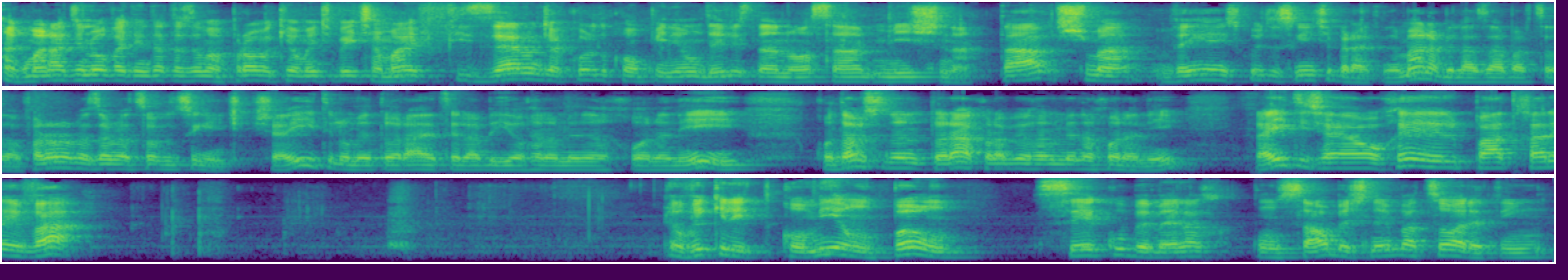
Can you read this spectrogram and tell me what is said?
A Gemara de novo vai tentar trazer uma prova que realmente Beit Shammai fizeram de acordo com a opinião deles na nossa Mishnah. Tá? Shma, venha e escute o seguinte, Breta. Demara Belazar Bartzadal. Falou Belazar Bartzadal o seguinte: Shait lo metorá etzel Rabi Yohanan Menachonani. Estava estudando Torá com Rabi Yohanan Menachonani, Raiti Shayaochel Pat Hareva. Eu vi que ele comia um pão seco, bemela com sal, beshnei batzoret, em,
